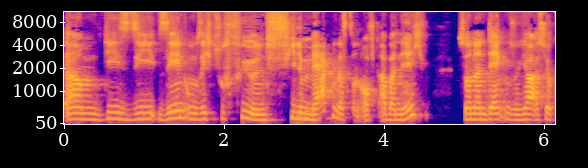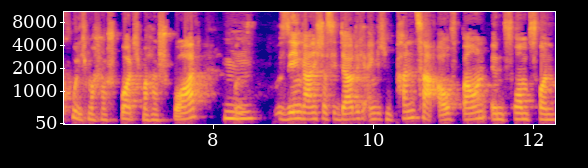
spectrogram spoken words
ähm, die sie sehen, um sich zu fühlen. Viele mhm. merken das dann oft aber nicht, sondern denken so, ja, ist ja cool, ich mache ja Sport, ich mache ja Sport mhm. und sehen gar nicht, dass sie dadurch eigentlich einen Panzer aufbauen in Form von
